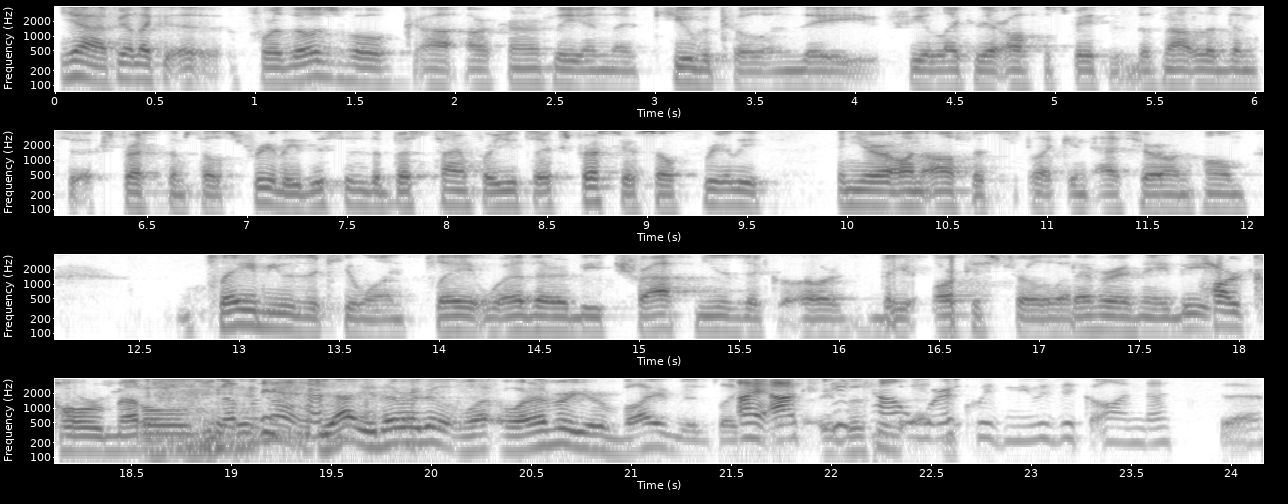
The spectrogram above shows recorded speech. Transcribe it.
Yeah, I feel like uh, for those who uh, are currently in the cubicle and they feel like their office space does not let them to express themselves freely, this is the best time for you to express yourself freely in your own office, like in at your own home. Play music you want, play whether it be trap music or the orchestral, whatever it may be. Hardcore metal. You never know. yeah, you never know. Whatever your vibe is, like I actually this can't work with music on. That's uh,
